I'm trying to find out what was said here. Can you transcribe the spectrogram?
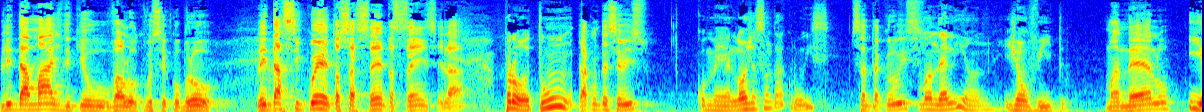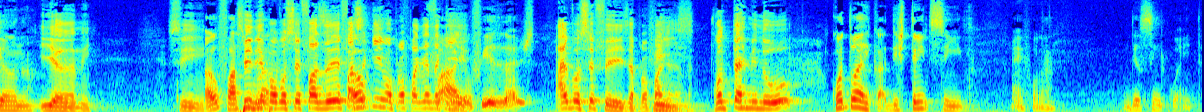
lhe dá mais do que o valor que você cobrou? Lhe dá 50 ou 60, 100, sei lá. Pronto, um. Já aconteceu isso? Como é? Loja Santa Cruz. Santa Cruz? Manela Ana. João Vitor. Manelo E Ana. e Anne. Sim. Aí eu faço Pediu uma- pra você fazer, faça Eu- aqui uma propaganda Vai, aqui. eu fiz. Aí você fez a propaganda. Fiz. Quando terminou, Quanto é, Ricardo? Diz 35. Aí lá. Deu 50.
